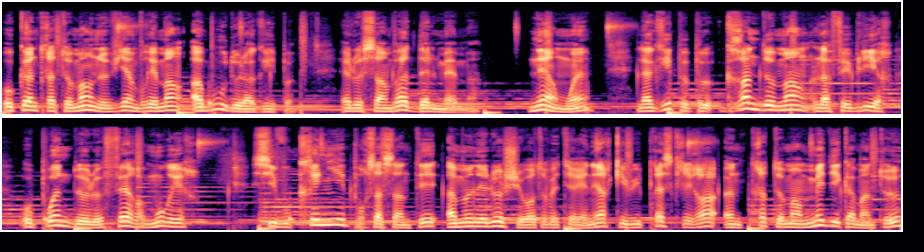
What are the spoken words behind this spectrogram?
aucun traitement ne vient vraiment à bout de la grippe. Elle s'en va d'elle-même. Néanmoins, la grippe peut grandement l'affaiblir au point de le faire mourir. Si vous craignez pour sa santé, amenez-le chez votre vétérinaire qui lui prescrira un traitement médicamenteux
